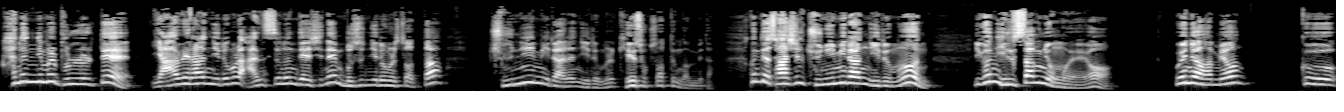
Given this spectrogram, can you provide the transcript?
하느님을 부를 때 야훼라는 이름을 안 쓰는 대신에 무슨 이름을 썼다? 주님이라는 이름을 계속 썼던 겁니다. 근데 사실 주님이라는 이름은 이건 일상 용어예요. 왜냐하면 그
